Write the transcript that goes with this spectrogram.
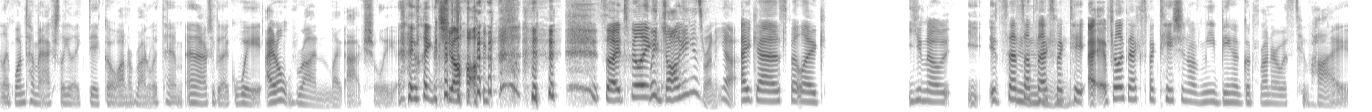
like one time, I actually like did go on a run with him, and I have to be like, "Wait, I don't run. Like actually, I like jog." so I feel like wait jogging is running yeah I guess, but like, you know, it sets up the Mhm. expectation. I feel like the expectation of me being a good runner was too high,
